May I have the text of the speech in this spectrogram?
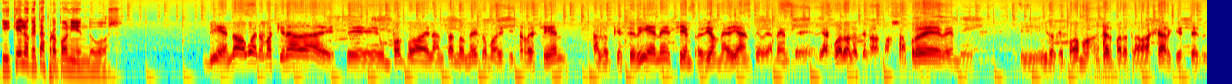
y qué es lo que estás proponiendo vos? Bien, no, bueno, más que nada, este, un poco adelantándome, como dijiste recién, a lo que se viene, siempre Dios mediante, obviamente, de acuerdo a lo que nos, aprueben y, y, lo que podamos hacer para trabajar, que es el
